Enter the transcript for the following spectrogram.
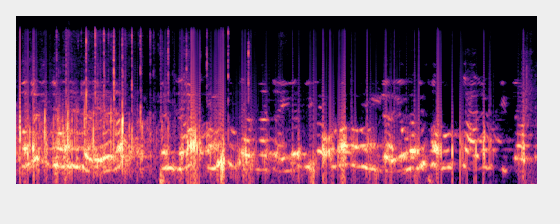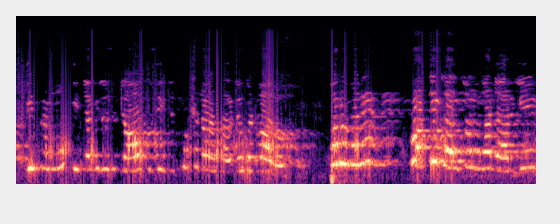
ਪਤਾ ਨਹੀਂ ਕਿਉਂ ਨਹੀਂ ਡਰੇ ਹੈ ਨਾ ਪੰਜਾਬ ਪੁਲਿਸ ਨੂੰ ਕਰਨਾ ਚਾਹੀਦਾ ਸੀਗਾ ਉਹਨਾਂ ਤੋਂ ਵੀ ਨਹੀਂ ਡਰੇ ਉਹਨਾਂ ਨੇ ਸਾਨੂੰ ਚੈਲੰਜ ਕੀਤਾ ਕਿ ਪ੍ਰਮੋਟ ਕੀਤਾ ਕਿ ਤੁਸੀਂ ਜਾਓ, ਤੁਸੀਂ ਜਿੱਥੋਂ ਕਢਵਾ ਸਕਦੇ ਹੋ, ਕਢਵਾ ਲਓ। ਪਰ ਉਹਨਾਂ ਨੇ ਛੋਟੀ ਗੱਲ ਤੋਂ ਇੰਨਾ ਡਰ ਗਏ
